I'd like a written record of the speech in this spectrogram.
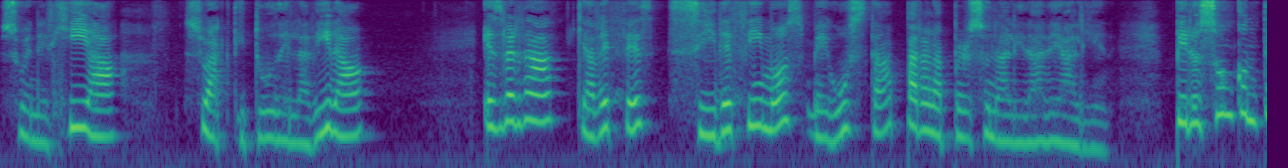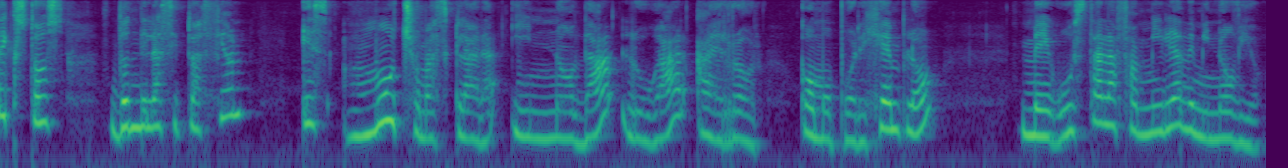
su energía, su actitud en la vida. Es verdad que a veces sí decimos me gusta para la personalidad de alguien, pero son contextos donde la situación es mucho más clara y no da lugar a error, como por ejemplo, me gusta la familia de mi novio.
